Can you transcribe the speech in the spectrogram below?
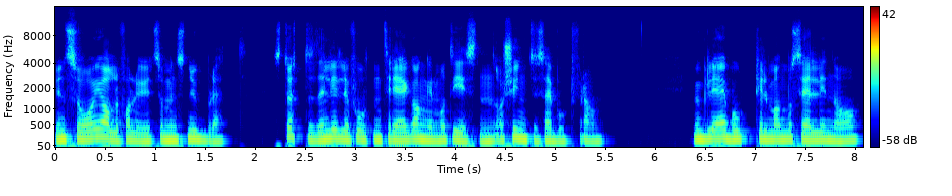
Hun så i alle fall ut som hun snublet, støtte den lille foten tre ganger mot isen og skyndte seg bort fra ham. Hun gled bort til mademoiselle Linot,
